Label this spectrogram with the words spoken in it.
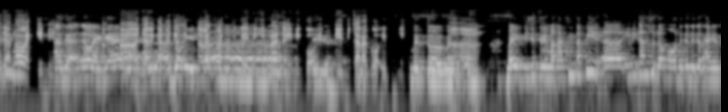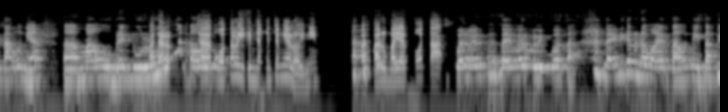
Agak ngelek ini. Agak ngelek ya. Uh, uh, jaringan agak, agak ngelek uh, juga ini. Gimana ini goib iya. nih bicara goib nih. Betul betul. Uh, uh. Baik Cici terima kasih. Tapi uh, ini kan sudah mau deket-deket akhir tahun ya. Uh, mau break dulu Padahal, atau uh, kuota lagi kencang-kencangnya loh ini baru bayar kuota. baru bayar kuota, baru beli kuota. Nah ini kan udah mau akhir tahun nih, tapi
